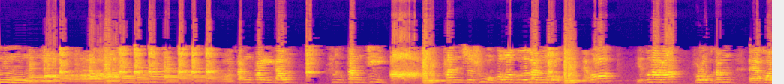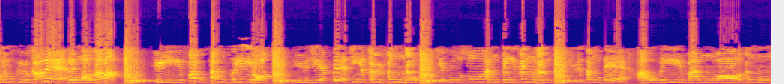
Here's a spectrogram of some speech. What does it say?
日我，我张飞要。张机啊，贪吃树果子冷哦。来不？你是哪个？福楼上，呃，靠牛狗干嘞，人老啥吧？黑方张子哟，遇见百劫透风魔，一股所人对真人，举上的后背忙我工。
